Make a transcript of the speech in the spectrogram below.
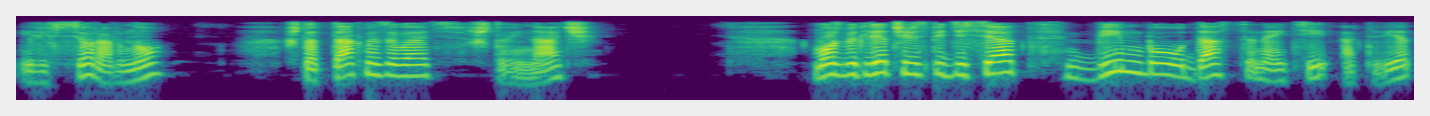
или все равно, что так называть, что иначе. Может быть, лет через пятьдесят Бимбо удастся найти ответ.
